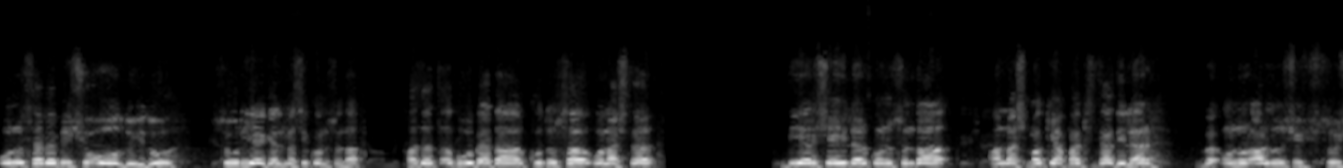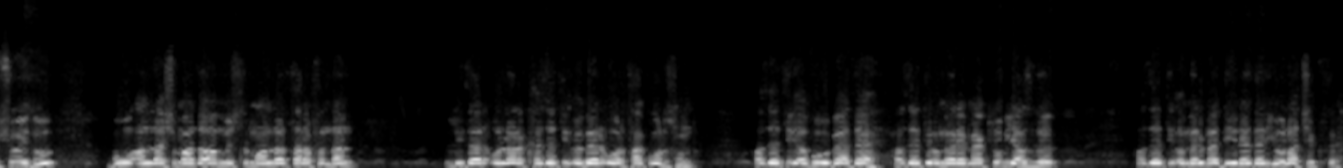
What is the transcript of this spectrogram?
onun sebebi şu olduydu. Suriye'ye gelmesi konusunda Hazreti Ebu Ubeyda Kudüs'a ulaştı. Diğer şehirler konusunda anlaşmak yapmak istediler ve onun arzusu şu, şuydu. Bu anlaşma da Müslümanlar tarafından lider olarak Hazreti Ömer ortak olsun. Hazreti Ebu Ubeyde Hazreti Ömer'e mektup yazdı. Hazreti Ömer Medine'den yola çıktı.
